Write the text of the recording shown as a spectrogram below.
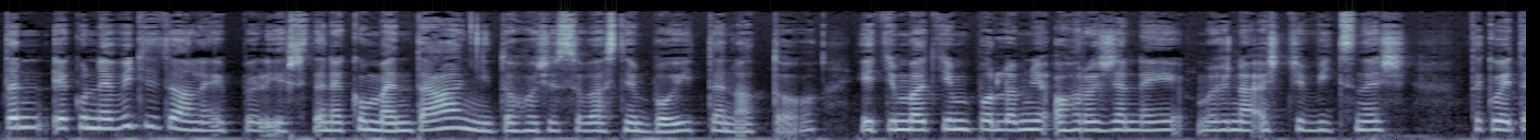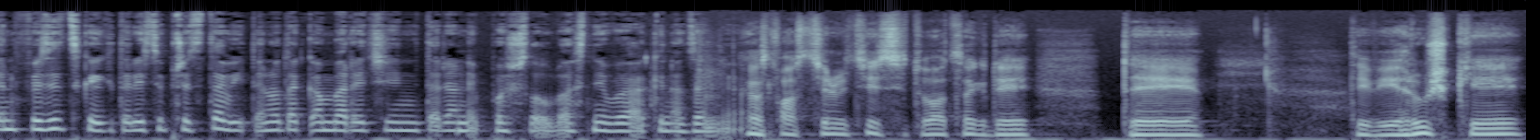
ten jako neviditelný pilíř, ten jako mentální toho, že se vlastně bojíte na to, je tím tím podle mě ohrožený možná ještě víc než takový ten fyzický, který si představíte, no tak američani teda nepošlou vlastně vojáky na země. Je fascinující situace, kdy ty ty výhrušky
